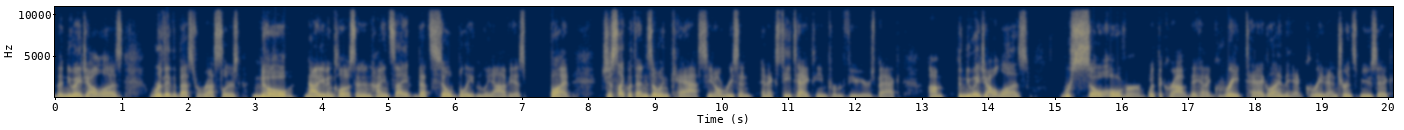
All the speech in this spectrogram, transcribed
The New Age Outlaws were they the best wrestlers? No, not even close. And in hindsight, that's so blatantly obvious. But just like with Enzo and Cass, you know, recent NXT tag team from a few years back, um, the New Age Outlaws were so over with the crowd. They had a great tagline, they had great entrance music.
